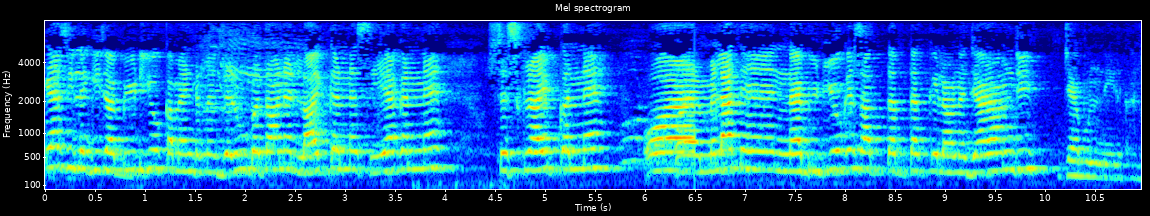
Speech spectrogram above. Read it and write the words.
कैसी लगी जा वीडियो? कमेंट में ज़रूर बताना लाइक करने शेयर करने सब्सक्राइब करने, और मिलाते हैं नए वीडियो के साथ। तब तक के लाने जय राम जी, जय बुंदेलखंड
